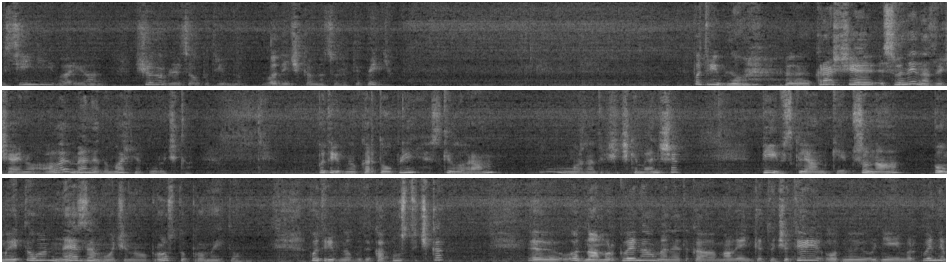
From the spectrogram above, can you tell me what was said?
осінній варіант. Що нам для цього потрібно? Водичка в нас кипить. Потрібно е, краще свинина, звичайно, але в мене домашня курочка. Потрібно картоплі з кілограм, ну, можна трішечки менше, пів склянки пшона, помитого, не замоченого, просто промитого. Потрібна буде капусточка. Е, Одна морквина, у мене така маленька, то 4, одної, однієї морквини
